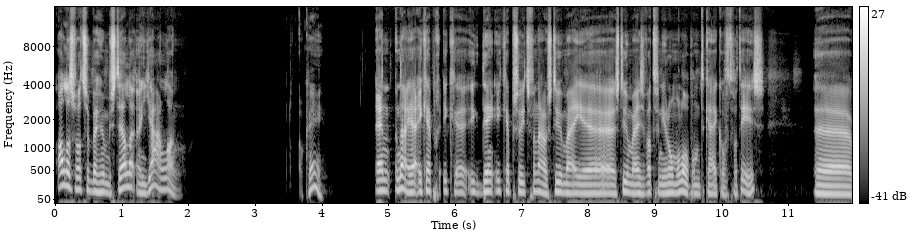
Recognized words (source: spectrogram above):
alles wat ze bij hun bestellen een jaar lang. Oké. En nou ja, ik heb, ik, ik denk, ik heb zoiets van, nou, stuur mij, stuur mij eens wat van die rommel op om te kijken of het wat is. Eh,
